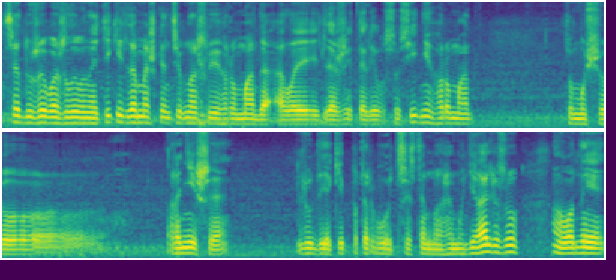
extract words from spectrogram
Це дуже важливо не тільки для мешканців нашої громади, але й для жителів сусідніх громад, тому що раніше люди, які потребують системного гемодіалізу, вони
